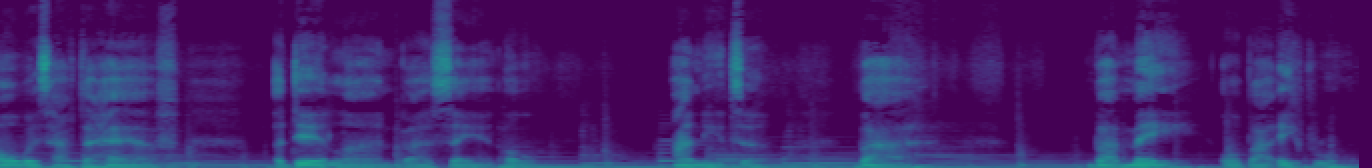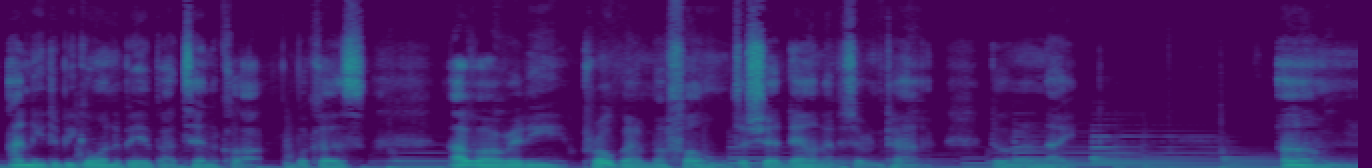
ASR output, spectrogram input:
always have to have a deadline by saying, oh, I need to by by May or by April, I need to be going to bed by 10 o'clock because I've already programmed my phone to shut down at a certain time during the night. Um,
